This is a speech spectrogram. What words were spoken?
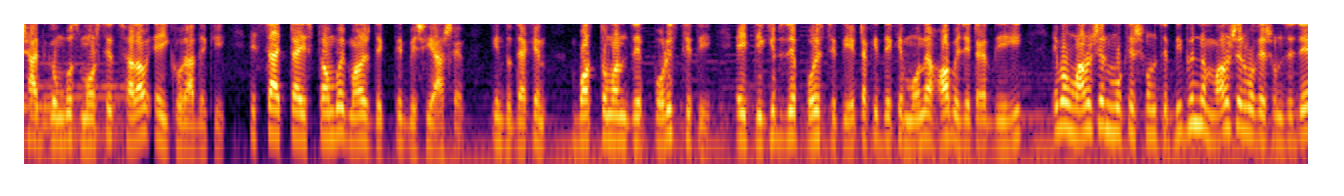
ষাট গম্বুজ মসজিদ ছাড়াও এই ঘোড়া দেখি। এই চারটা স্তম্ভই মানুষ দেখতে বেশি আসেন। কিন্তু দেখেন বর্তমান যে পরিস্থিতি, এই দিঘির যে পরিস্থিতি, এটা কি দেখে মনে হবে যে এটা দিঘি? এবং মানুষের মুখে শুনছে, বিভিন্ন মানুষের মুখে শুনছে যে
